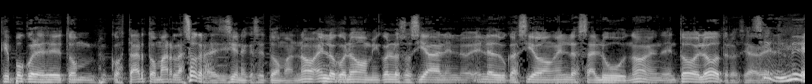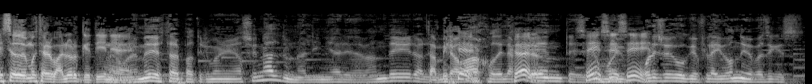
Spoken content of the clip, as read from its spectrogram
qué poco les debe tom- costar tomar las otras decisiones que se toman, ¿no? En lo económico, en lo social, en, lo- en la educación, en la salud, ¿no? En, en todo lo otro. O sea, Sí, en el medio eso demuestra el valor que tiene. Bueno, en el medio está el patrimonio nacional de una línea aérea de bandera, el También, trabajo de la claro. gente. Sí, digamos, sí. Por eso digo que Flybondi me parece que es,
